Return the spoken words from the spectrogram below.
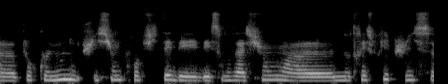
euh, pour que nous, nous puissions profiter des, sensations, notre esprit puisse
